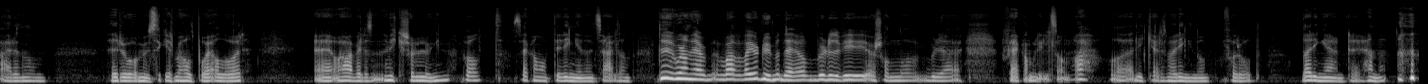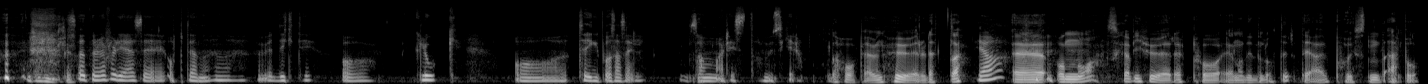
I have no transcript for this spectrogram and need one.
er hun sånn rå musiker som jeg har holdt på i alle år. Eh, Og har veldig sånn, hun virker så lugn på alt. Så jeg kan alltid ringe henne jeg er litt sånn Du, hvordan hva, hva gjør du med det? Og burde vi gjøre sånn? Jeg For jeg kan bli litt sånn ah, Og da liker jeg liksom å ringe noen og få råd. Da ringer jeg til henne. Så jeg tror det er fordi jeg ser opp til henne. Hun er dyktig og klok og trygg på seg selv som artist og musiker. Da håper jeg hun hører dette. Ja. Eh, og nå skal vi høre på en av dine låter. Det er 'Poisoned Apple'.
